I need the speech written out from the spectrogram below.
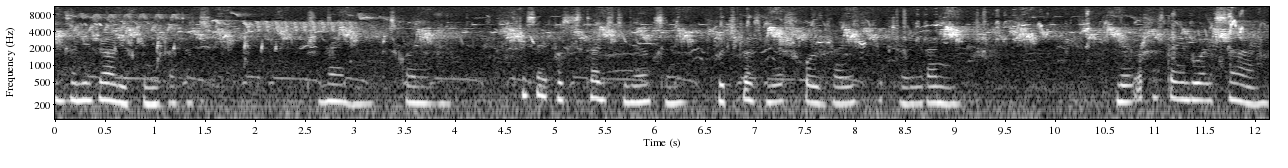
Nie zamierzali już po nie wracać. Przynajmniej Trisa i pozostali zdziwiający wrócili z wierzchu lżej ciężej ranni. W najgorszym stanie była Lisan,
